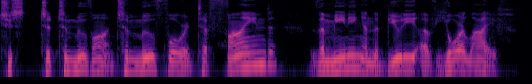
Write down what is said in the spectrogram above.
to to to move on, to move forward, to find the meaning and the beauty of your life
